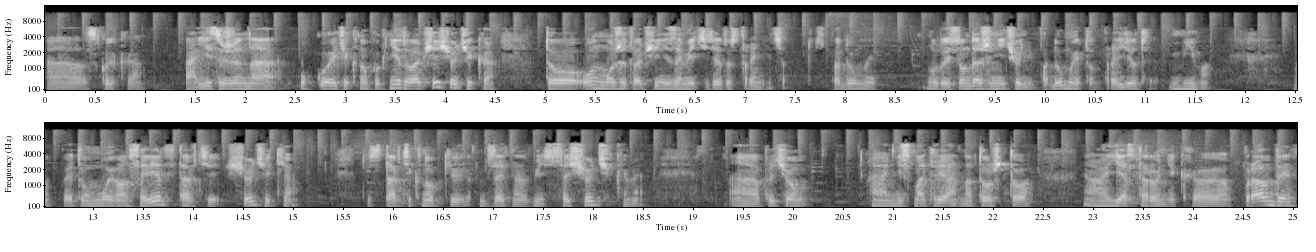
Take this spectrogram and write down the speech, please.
э, сколько... А, если же на у этих кнопок нет вообще счетчика, то он может вообще не заметить эту страницу. То есть подумает. Ну, то есть он даже ничего не подумает, он пройдет мимо. Вот поэтому мой вам совет, ставьте счетчики, то есть ставьте кнопки обязательно вместе со счетчиками. А, причем а, несмотря на то, что а, я сторонник э, правды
